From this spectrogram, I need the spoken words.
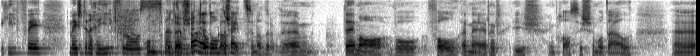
Hilfe man ist dann hilflos. Und man darf schon nicht unterschätzen, oder? Ähm, der Mann, der Vollernährer ist, im klassischen Modell, äh,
